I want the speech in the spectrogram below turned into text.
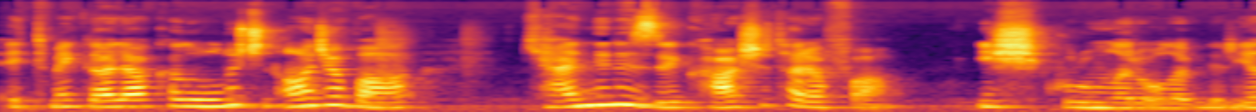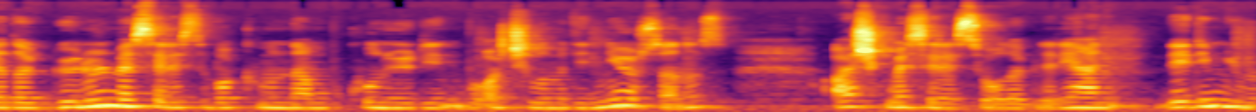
etmekle alakalı olduğu için acaba kendinizi karşı tarafa iş kurumları olabilir ya da gönül meselesi bakımından bu konuyu bu açılımı dinliyorsanız aşk meselesi olabilir. Yani dediğim gibi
